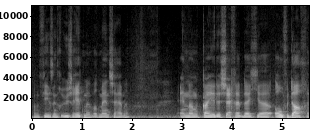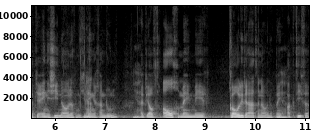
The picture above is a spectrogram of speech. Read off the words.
van- een 24 uur ritme wat mensen hebben. En dan kan je dus zeggen dat je overdag heb je energie nodig, moet je Ja. dingen gaan doen. Ja. Heb je over het algemeen meer koolhydraten nodig, ben je Ja. actiever.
